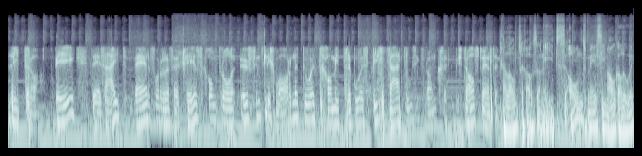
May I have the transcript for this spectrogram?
Litera B, der sagt, wer vor einer Verkehrskontrolle öffentlich warnen tut, kann mit einer Buße bis 10.000 Franken bestraft werden. Das lohnt sich also nicht. Und wir sind mal schauen,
